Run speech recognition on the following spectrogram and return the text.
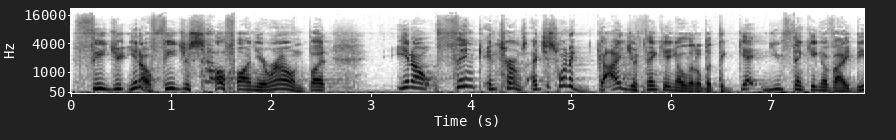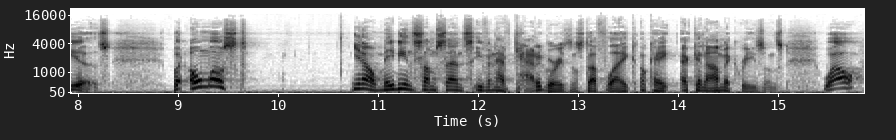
feed your, you know, feed yourself on your own. But you know, think in terms. I just want to guide your thinking a little bit to get you thinking of ideas, but almost you know, maybe in some sense even have categories and stuff like, okay, economic reasons. Well,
